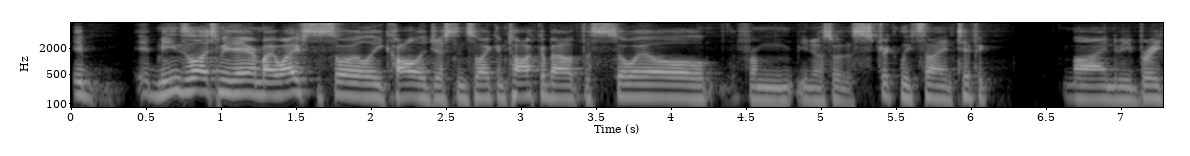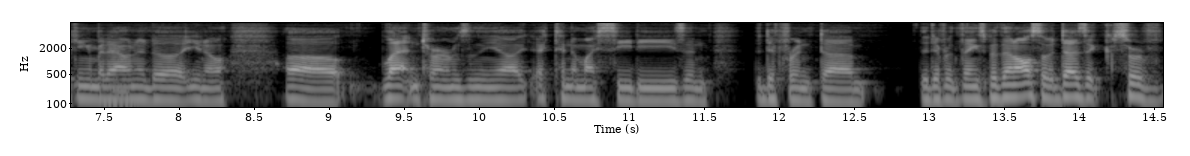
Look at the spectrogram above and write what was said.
it it means a lot to me there. My wife's a soil ecologist, and so I can talk about the soil from you know sort of the strictly scientific mind to be breaking them down into you know uh, Latin terms and the uh, actinomycetes and the different um, the different things. But then also it does it sort of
